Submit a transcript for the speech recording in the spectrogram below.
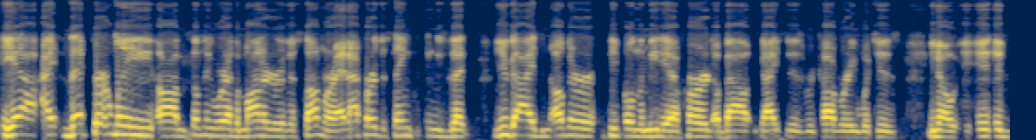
Yeah, I, that's certainly um, something we're at the monitor this summer, and I've heard the same things that you guys and other people in the media have heard about Guice's recovery, which is, you know, it, it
